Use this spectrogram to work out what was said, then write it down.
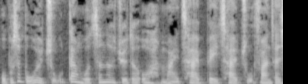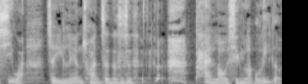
我不是不会煮，但我真的觉得哇，买菜、备菜、煮饭、再洗碗这一连串真的是 太劳心劳力了。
